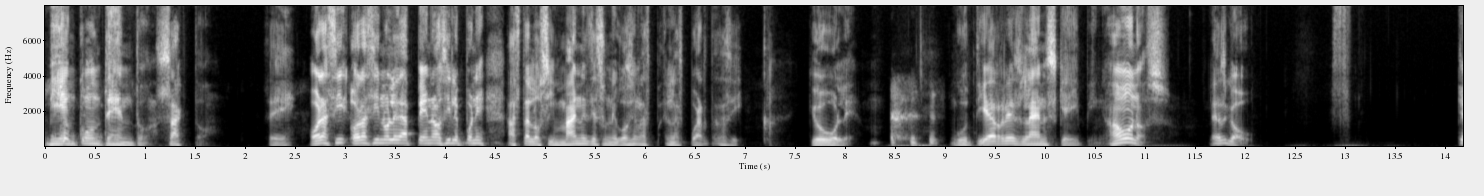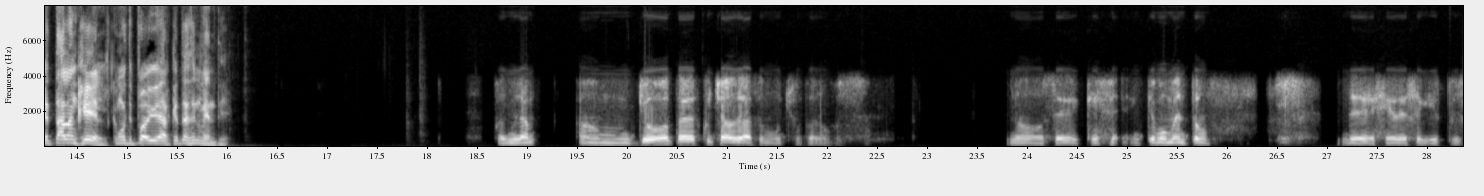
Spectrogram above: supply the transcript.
Bien contento, exacto. Sí. Ahora sí, ahora sí no le da pena, ahora sí le pone hasta los imanes de su negocio en las, en las puertas, así. ¿Qué Gutiérrez Landscaping. Vámonos. Let's go. ¿Qué tal, Ángel? ¿Cómo te puedo ayudar? ¿Qué te hace en mente? Pues mira, um, yo te he escuchado de hace mucho, pero pues no sé qué, en qué momento dejé de seguir tus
